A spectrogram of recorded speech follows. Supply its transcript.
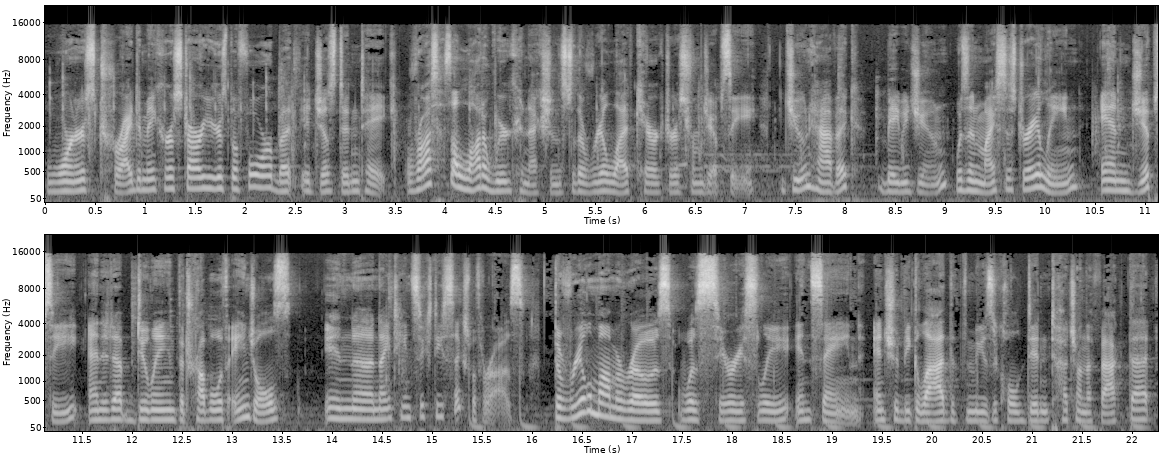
Warner's tried to make her a star years before, but it just didn't take. Roz has a lot of weird connections to the real life characters from Gypsy. June Havoc, Baby June, was in My Sister Eileen, and Gypsy ended up doing The Trouble with Angels in uh, 1966 with Roz. The real Mama Rose was seriously insane and should be glad that the musical didn't touch on the fact that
